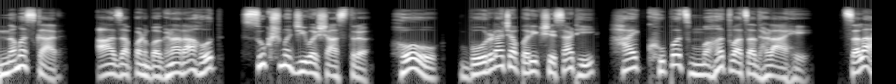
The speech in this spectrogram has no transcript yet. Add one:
नमस्कार. आज आपण बघणार आहोत सूक्ष्मजीवशास्त्र. हो बोर्डाच्या परीक्षेसाठी हा एक खूपच महत्त्वाचा धडा आहे. चला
